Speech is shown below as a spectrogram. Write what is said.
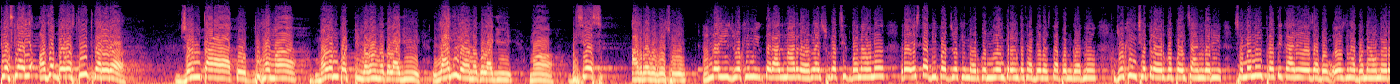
त्यसलाई अझ व्यवस्थित गरेर जनताको दुःखमा मलमपट्टि लगाउनको लागि लागिरहनको लागि म विशेष आग्रह गर्दछु। हाम्रा यी जोखिमयुक्त राजमार्गहरूलाई सुरक्षित बनाउन र यस्ता विपद जोखिमहरूको नियन्त्रण तथा व्यवस्थापन गर्न जोखिम क्षेत्रहरूको पहिचान गरी समन्वय प्रतिकार योजना बनाउन र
